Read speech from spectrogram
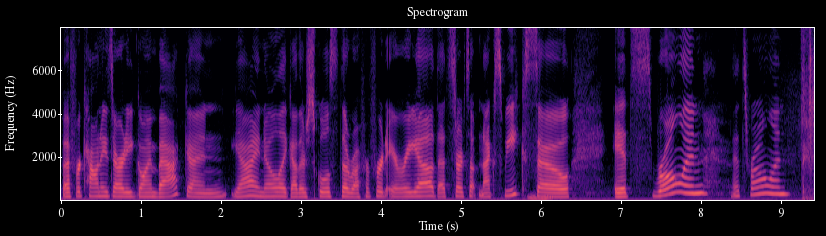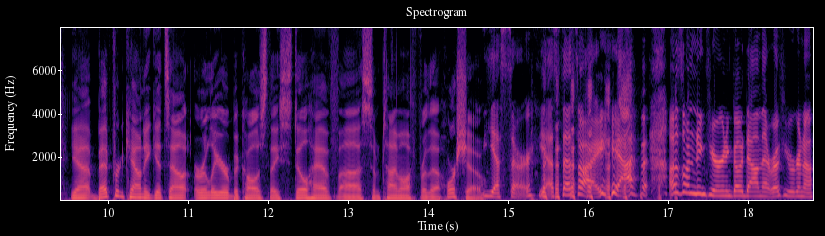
Bedford County's already going back. And yeah, I know like other schools, the Rutherford area, that starts up next week. So mm-hmm. it's rolling. It's rolling. Yeah, Bedford County gets out earlier because they still have uh, some time off for the horse show. Yes, sir. Yes, that's why. yeah. I was wondering if you were going to go down that road, if you were going to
